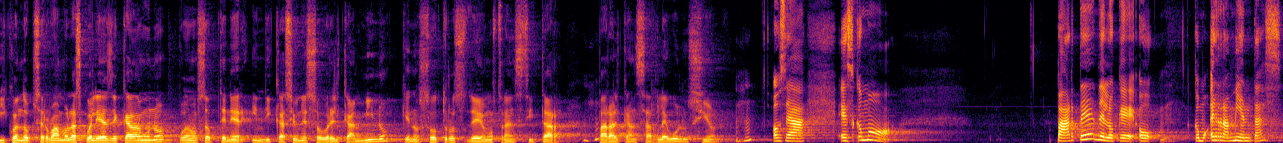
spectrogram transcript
Y cuando observamos las cualidades de cada uno, podemos obtener indicaciones sobre el camino que nosotros debemos transitar para alcanzar la evolución. O sea, es como parte de lo que, o como herramientas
